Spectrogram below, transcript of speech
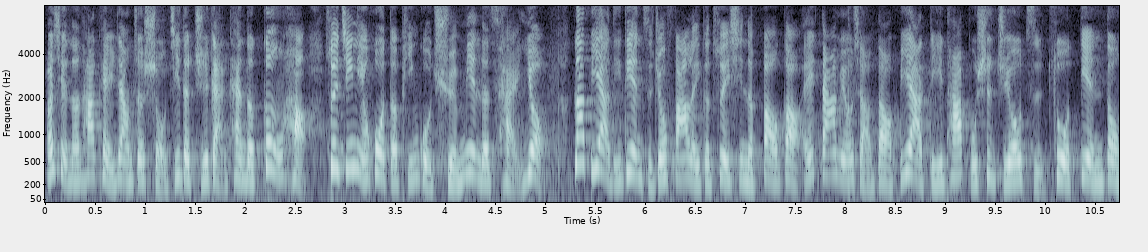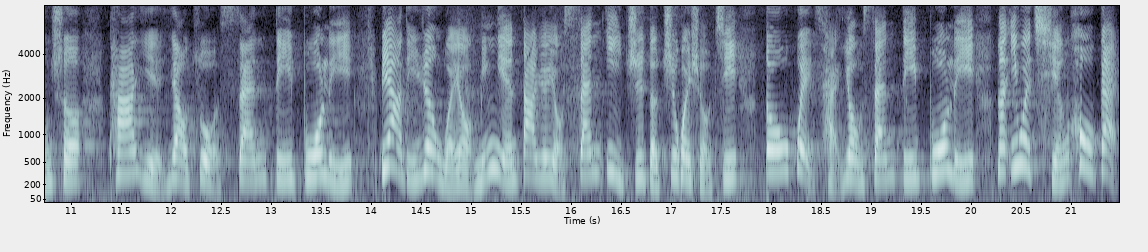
而且呢，它可以让这手机的质感看得更好，所以今年获得苹果全面的采用。那比亚迪电子就发了一个最新的报告，哎，大家没有想到，比亚迪它不是只有只做电动车，它也要做三 D 玻璃。比亚迪认为哦，明年大约有三亿只的智慧手机都会采用三 D 玻璃，那因为前前后盖。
